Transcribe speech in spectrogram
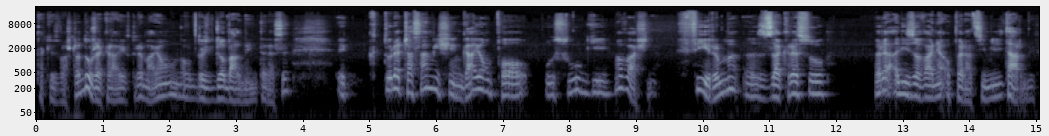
takie zwłaszcza duże kraje, które mają no, dość globalne interesy, które czasami sięgają po usługi, no właśnie, firm z zakresu realizowania operacji militarnych.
